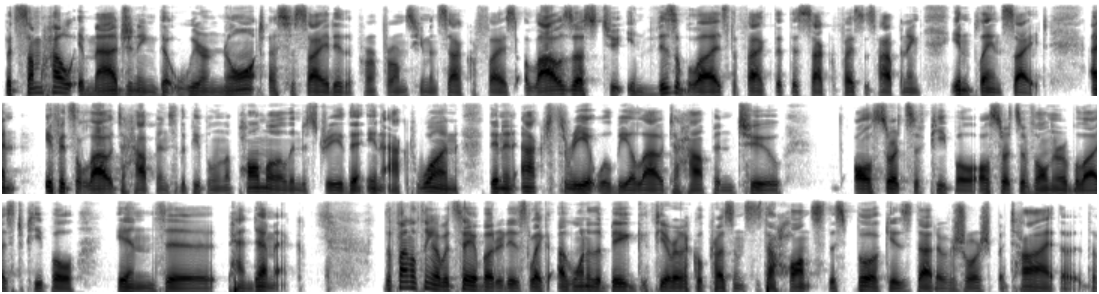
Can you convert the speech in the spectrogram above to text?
But somehow imagining that we're not a society that performs human sacrifice allows us to invisibilize the fact that this sacrifice is happening in plain sight. And if it's allowed to happen to the people in the palm oil industry that in act one then in act three it will be allowed to happen to all sorts of people all sorts of vulnerabilized people in the pandemic. The final thing I would say about it is like uh, one of the big theoretical presences that haunts this book is that of Georges Bataille, the, the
